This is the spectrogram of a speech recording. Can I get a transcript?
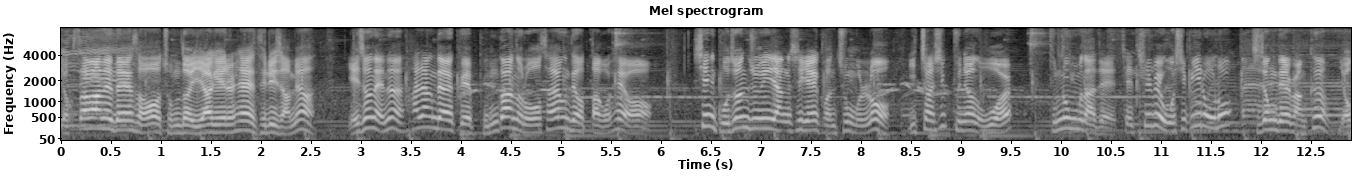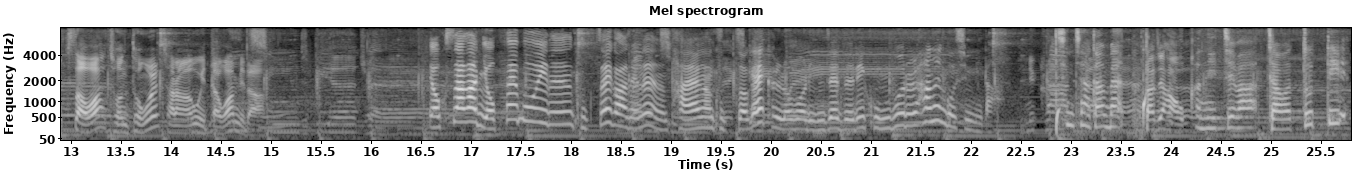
역사관에 대해서 좀 더 이야기를 해드리자면 예전에는 한양대학교의 본관으로 사용되었다고 해요. 신고전주의 양식의 건축물로 2019년 5월 등록문화재 제751호로 지정될 만큼 역사와 전통을 자랑하고 있다고 합니다. 역사관 옆에 보이는 국제관에는 다양한 국적의 글로벌 인재들이 공부를 하는 곳입니다. 신차가만. 안녕하세요. 안녕하세요. 자와뚜띠.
